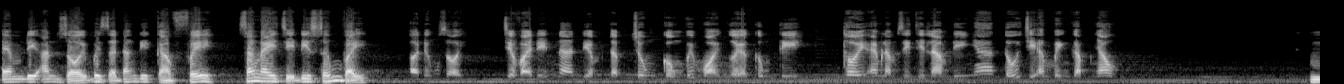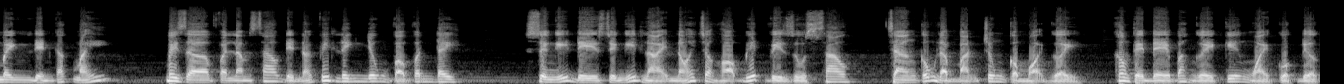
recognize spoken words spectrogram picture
Em đi ăn rồi bây giờ đang đi cà phê. Sáng nay chị đi sớm vậy. Ờ đúng rồi. Chị phải đến à, điểm tập trung cùng với mọi người ở công ty. Thôi em làm gì thì làm đi nhá. Tối chị em mình gặp nhau. Mình liền gác máy. Bây giờ phải làm sao để nói với Linh Nhung và Vân đây? Suy nghĩ đi suy nghĩ lại nói cho họ biết Vì dù sao Chàng cũng là bạn chung của mọi người. Không thể để ba người kia ngoài cuộc được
